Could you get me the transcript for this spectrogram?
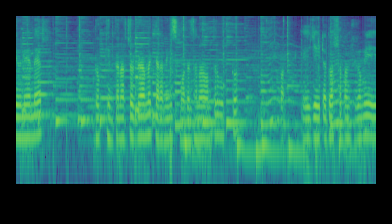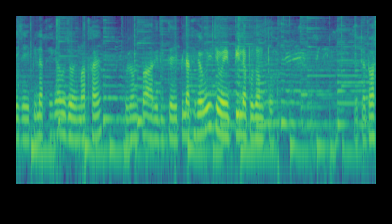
ইউনিয়নের দক্ষিণ কানারচর গ্রামে কেরানিংস মডেল থানার অন্তর্ভুক্ত। এই যে এটা দশ শতাংশ জমি, এই যে এই পিলা থেকে ওই যে ওই মাথায় পর্যন্ত, আর এদিক দিয়ে এই পিলা থেকে ওই যে ওই পিলা পর্যন্ত। এটা দশ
